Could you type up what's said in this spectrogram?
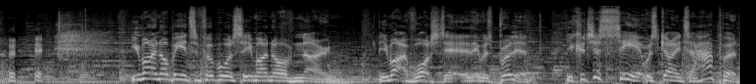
you might not be into football, so you might not have known. You might have watched it and it was brilliant. You could just see it was going to happen.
